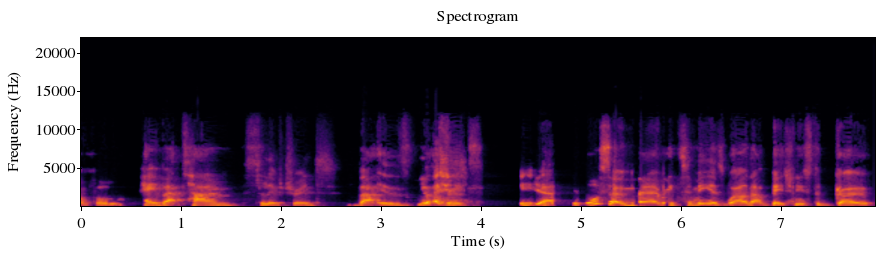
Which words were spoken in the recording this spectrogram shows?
downfall. payback time, slave trade. That is Literally. yeah. Also, Mary to me as well. That bitch needs to go.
